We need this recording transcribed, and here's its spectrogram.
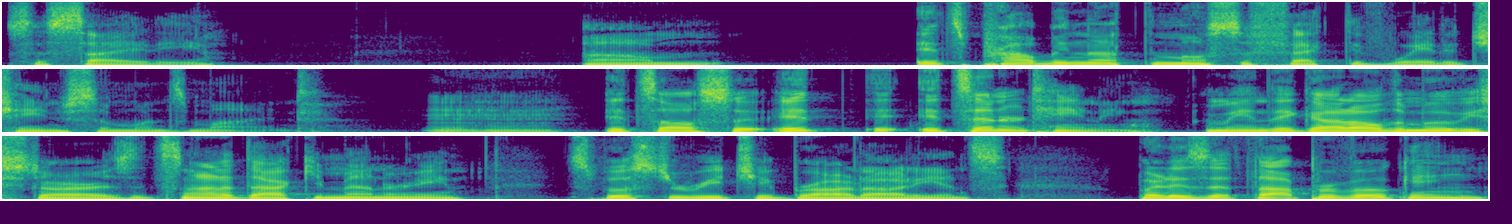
society, um, it's probably not the most effective way to change someone's mind Mm-hmm. it's also it, it it's entertaining. I mean, they got all the movie stars. It's not a documentary. It's supposed to reach a broad audience, but is it thought provoking?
